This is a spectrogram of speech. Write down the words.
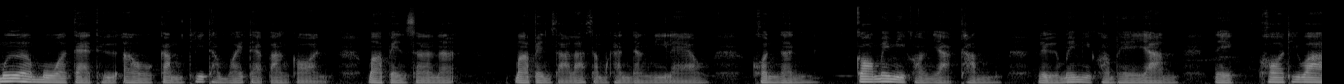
เมื่อมัวแต่ถือเอากรรมที่ทำไว้แต่ปางก่อน มาเป็นสารณะ มาเป็นสาระสำคัญดังนี้แล้ว คนนั้นก็ไม่มีความอยากทำหรือไม่มีความพยายามในข้อที่ว่า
